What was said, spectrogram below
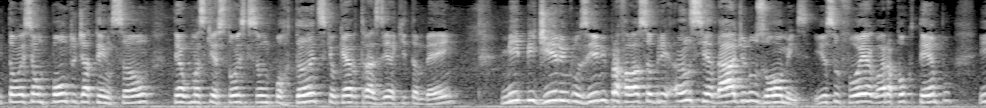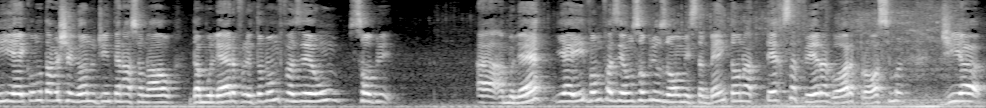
Então esse é um ponto de atenção. Tem algumas questões que são importantes que eu quero trazer aqui também. Me pediram, inclusive, para falar sobre ansiedade nos homens. Isso foi agora há pouco tempo. E aí, como estava chegando o Dia Internacional da Mulher, eu falei, então vamos fazer um sobre a, a, mulher. E aí vamos fazer um sobre os homens também. Então na terça-feira agora, próxima, dia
